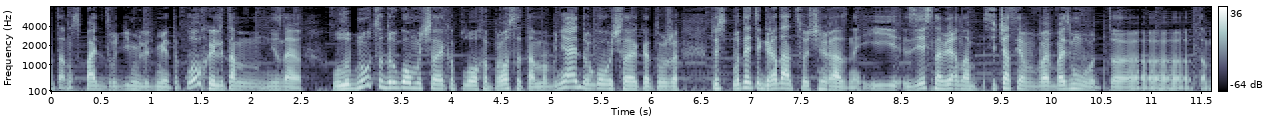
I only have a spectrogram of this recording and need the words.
там, спать с другими людьми это плохо, или там, не знаю, улыбнуться другому человеку плохо, просто там обнять другого человека это уже... То есть вот эти градации очень разные. И здесь, наверное, сейчас я возьму вот э, там,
